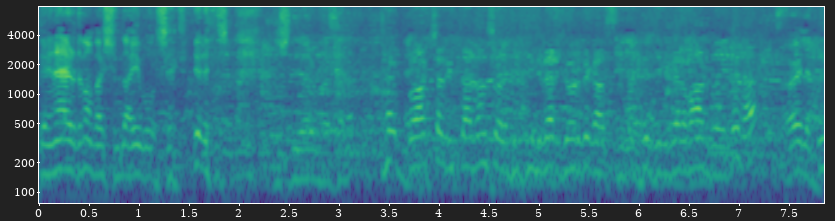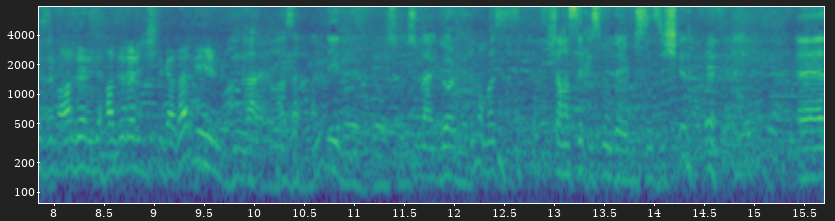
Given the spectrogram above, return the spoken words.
Denerdim ama şimdi ayıp olacak diye düşünüyorum mesela. Bu akşam iftardan sonra bir Dilber gördük aslında. Bir Dilber vardı orada da. Öyle mi? Bizim Hazer, Hazer Ergişli kadar değil. Ha, Hasan Hanım değil evet doğrusunuz. Ben görmedim ama siz şanslı kısmındaymışsınız işin. ee,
